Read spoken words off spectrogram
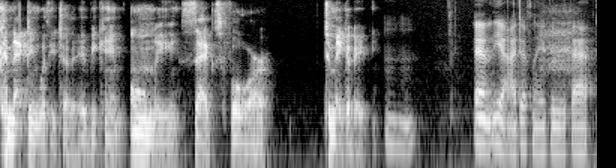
connecting with each other it became only sex for to make a baby mm-hmm. And yeah, I definitely agree with that.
